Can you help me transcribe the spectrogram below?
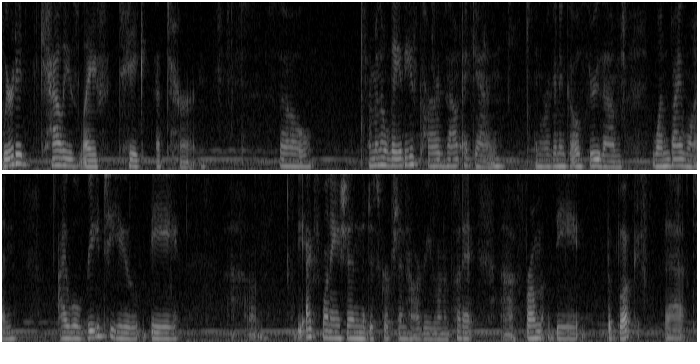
where did Kali's life take a turn? So I'm going to lay these cards out again and we're going to go through them one by one. I will read to you the um, the explanation, the description, however you want to put it, uh, from the the book that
